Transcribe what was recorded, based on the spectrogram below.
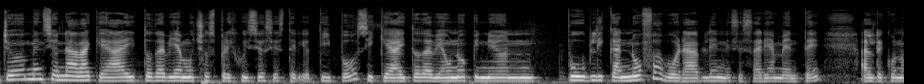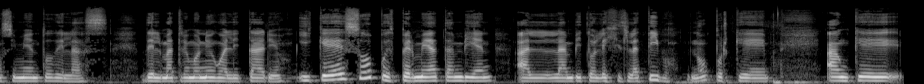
yo mencionaba que hay todavía muchos prejuicios y estereotipos y que hay todavía una opinión pública no favorable necesariamente al reconocimiento de las del matrimonio igualitario y que eso pues permea también al ámbito legislativo, ¿no? Porque aunque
